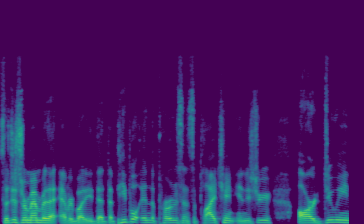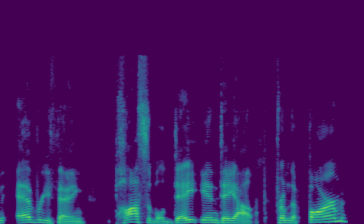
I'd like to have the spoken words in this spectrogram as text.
So just remember that everybody, that the people in the produce and supply chain industry are doing everything possible day in, day out, from the farm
